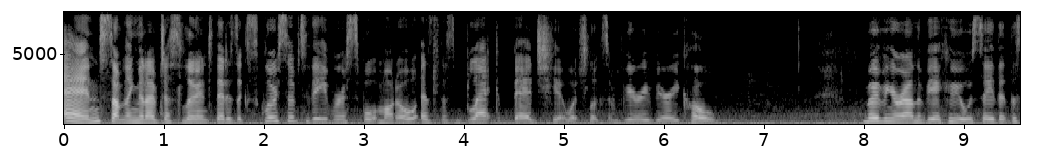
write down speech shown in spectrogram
and something that I've just learned that is exclusive to the Everest Sport model is this black badge here, which looks very, very cool. Moving around the vehicle, you'll see that the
